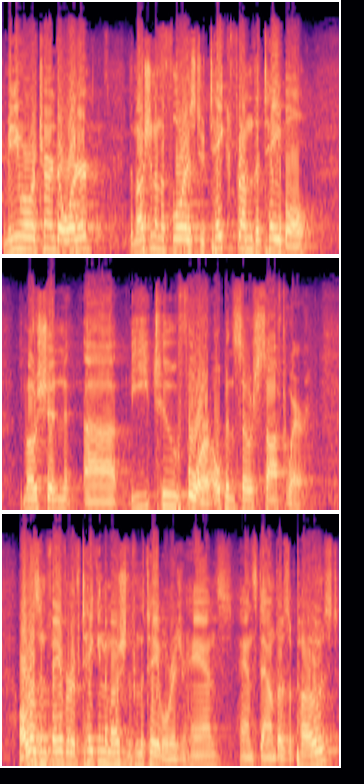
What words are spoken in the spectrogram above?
Meeting will return to order. The motion on the floor is to take from the table motion uh, B24, open source software. All those in favor of taking the motion from the table, raise your hands. Hands down. Those opposed?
